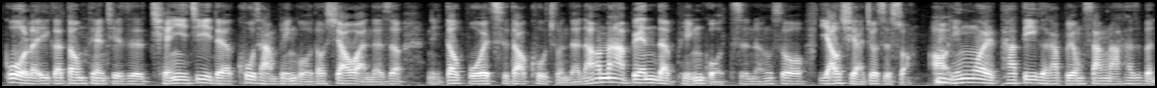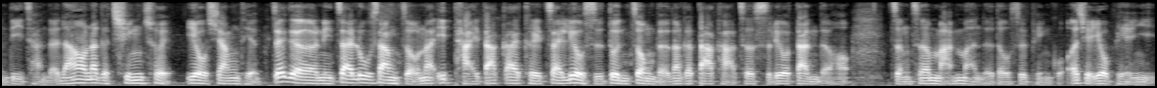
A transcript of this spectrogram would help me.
过了一个冬天，其实前一季的库藏苹果都销完的时候，你都不会吃到库存的。然后那边的苹果只能说咬起来就是爽哦，因为它第一个它不用桑拉，它是本地产的，然后那个清脆又香甜。这个你在路上走，那一台大概可以载六十吨重的那个大卡车，十六担的哈，整车满满的都是苹果，而且又便宜。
